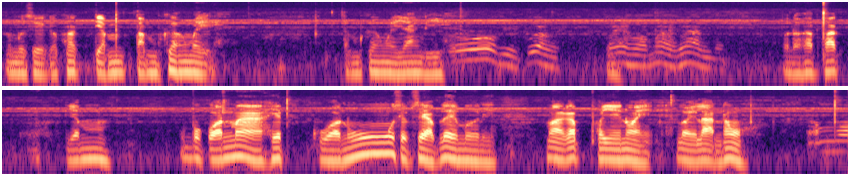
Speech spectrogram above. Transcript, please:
หนมเกษตรก็พักเตรียมตำเครื่องไว้ตำเครื่องไว้ย่างดีโอ้พี่เฟื่องไปหอมมากล้านบ่คนนะครับพักเตรียมอุปกรณ์มาเฮ็ดขัวนู้แสบๆเลยมือนี่มากับพ่อใหญ่หน่อยลอยล้านเท่า ตำบ่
